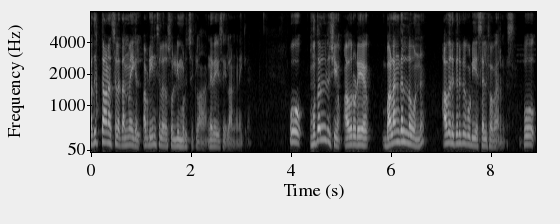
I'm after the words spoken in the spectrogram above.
அதுக்கான சில தன்மைகள் அப்படின்னு சில சொல்லி முடிச்சுக்கலாம் நிறைவு செய்யலாம்னு நினைக்கிறேன். இப்போது முதல் விஷயம் அவருடைய பலங்களில் ஒன்று அவருக்கு இருக்கக்கூடிய செல்ஃப் அவேர்னஸ் இப்போது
